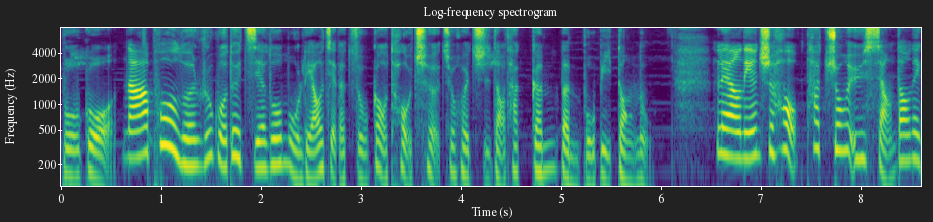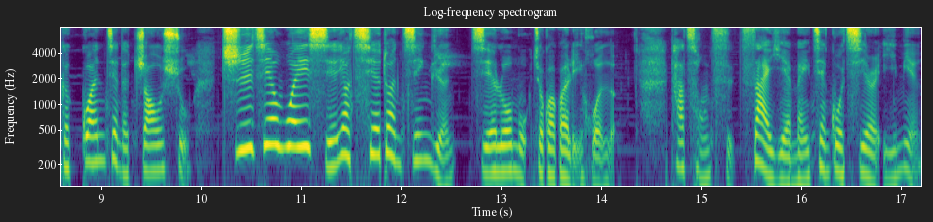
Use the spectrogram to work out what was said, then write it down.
不过，拿破仑如果对杰罗姆了解的足够透彻，就会知道他根本不必动怒。两年之后，他终于想到那个关键的招数，直接威胁要切断金元，杰罗姆就乖乖离婚了。他从此再也没见过妻儿一面，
